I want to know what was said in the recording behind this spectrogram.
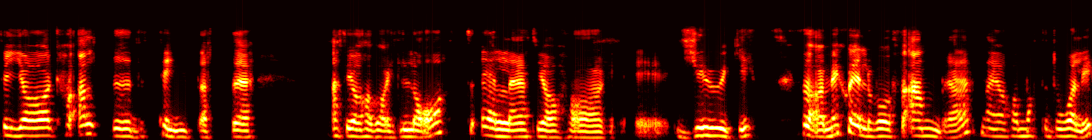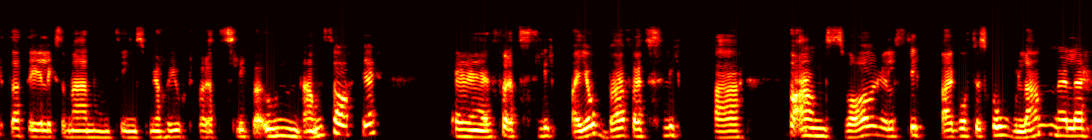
för jag har alltid tänkt att, eh, att jag har varit lat eller att jag har eh, ljugit för mig själv och för andra när jag har mått dåligt. Att det liksom är någonting som jag har gjort för att slippa undan saker. Eh, för att slippa jobba, för att slippa ta ansvar eller slippa gå till skolan eller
